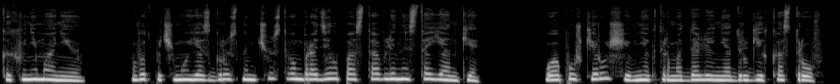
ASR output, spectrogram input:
к их вниманию? Вот почему я с грустным чувством бродил по оставленной стоянке. У опушки рощи в некотором отдалении от других костров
